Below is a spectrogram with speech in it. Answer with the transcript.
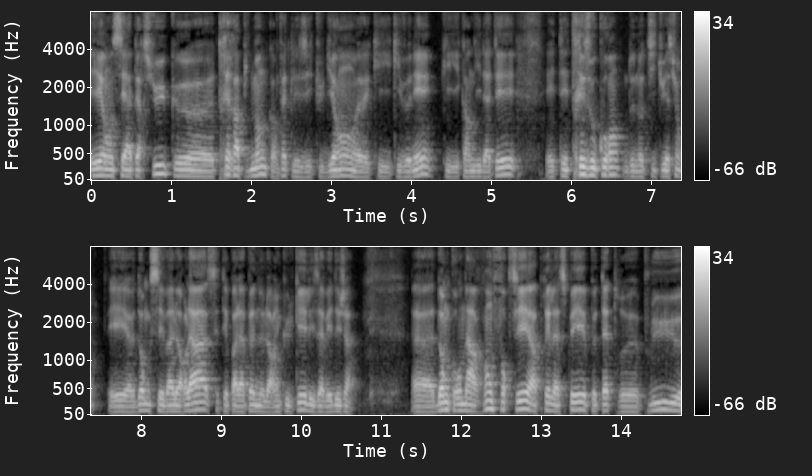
Et on s'est aperçu que très rapidement qu'en fait les étudiants euh, qui, venaient, qui candidataient, étaient très au courant de notre situation. Et euh, donc ces valeurs-là, c'était pas la peine de leur inculquer, ils les avaient déjà. Euh, donc on a renforcé après l'aspect peut-être plus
